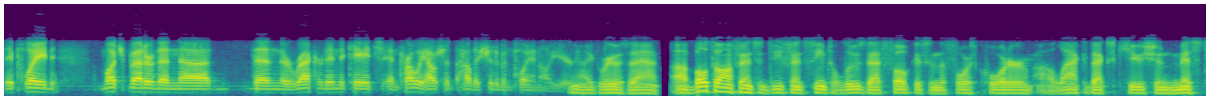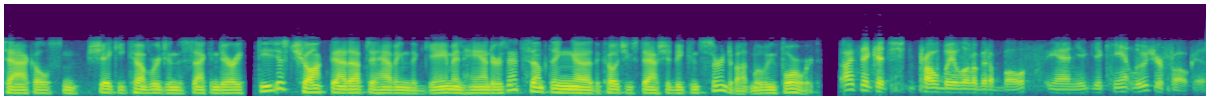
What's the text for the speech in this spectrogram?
they played much better than uh, than their record indicates, and probably how should, how they should have been playing all year. Yeah, I agree with that. Uh, both offense and defense seem to lose that focus in the fourth quarter. Uh, lack of execution, missed tackles, and shaky coverage in the secondary. Do you just chalk that up to having the game in hand, or is that something uh, the coaching staff should be concerned about moving forward? I think it's probably a little bit of both, and you, you can't lose your focus.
